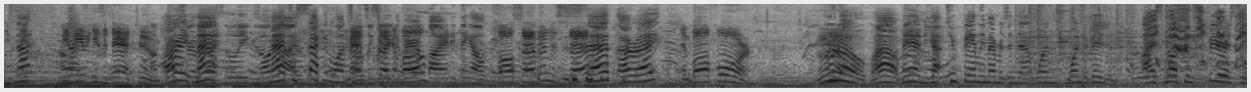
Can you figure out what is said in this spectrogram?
He's not. He's, not- he's a dad too. I'm All right, sure the Matt. rest of the league is all Matt's guys. the second one. so Matt's Don't the think we need second ball. verify anything else. Ball seven is Seth. Seth. All right. And ball four. Uno. Wow, man, you got two family members in that one one division. I smell conspiracy.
